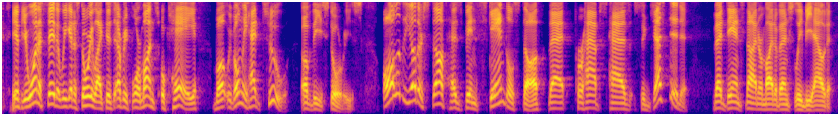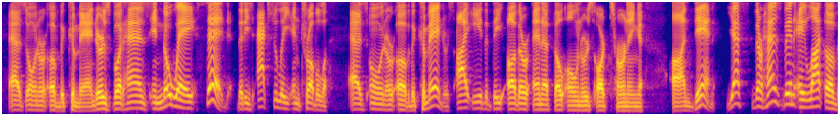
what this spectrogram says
if you want to say that we get a story like this every four months, okay, but we've only had two of these stories. All of the other stuff has been scandal stuff that perhaps has suggested that Dan Snyder might eventually be out as owner of the Commanders, but has in no way said that he's actually in trouble as owner of the Commanders, i.e., that the other NFL owners are turning on Dan. Yes, there has been a lot of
